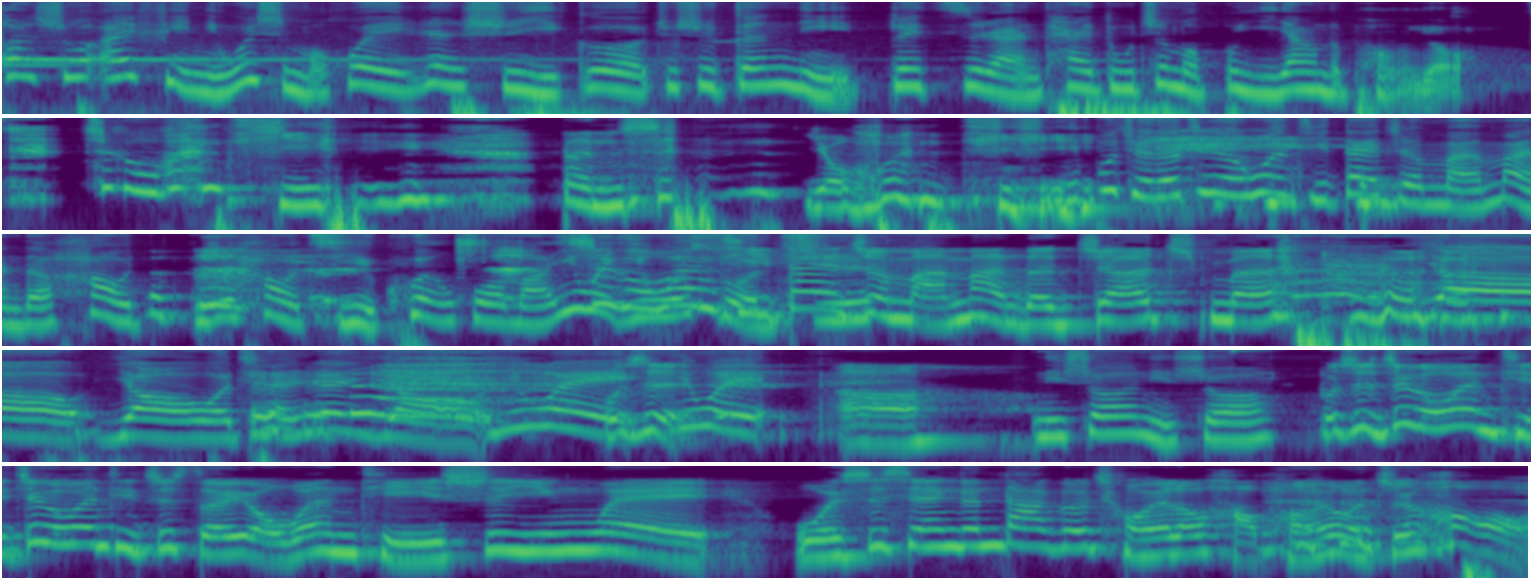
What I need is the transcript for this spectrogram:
话说，艾菲，你为什么会认识一个就是跟你对自然态度这么不一样的朋友？这个问题 本身有问题。你不觉得这个问题带着满满的好 不是好奇与困惑吗？因为这个问题带着满满的 judgment。有有，我承认有，因为不是因为呃，你说你说，不是这个问题，这个问题之所以有问题，是因为我是先跟大哥成为了好朋友之后，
